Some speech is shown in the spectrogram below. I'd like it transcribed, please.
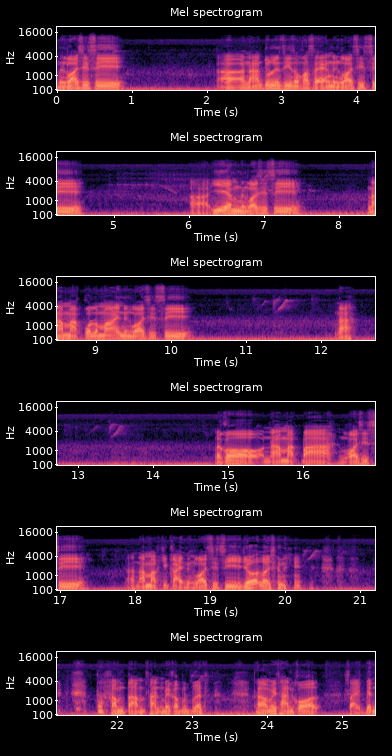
หนึ่งร้อยซีซีอ่าน้ำจุลินทรีย์สองข้อแสงหนึ่งร้อยซีซีอ่า EM หนึ่งร้อยซีซีน้ำหมักผลไม้หนึ่งร้อยซีซีนะแล้วก็น้ำหมักปลาหนึ่งร้อยซีซีน้ำหมักขี้ไก่หนึ่งร้อยซีซีเยอะเลยชนี่ ถ้าทำตามทันไหมครับเพื่อนๆ ถ้าไม่ทันก็ใส่เป็น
